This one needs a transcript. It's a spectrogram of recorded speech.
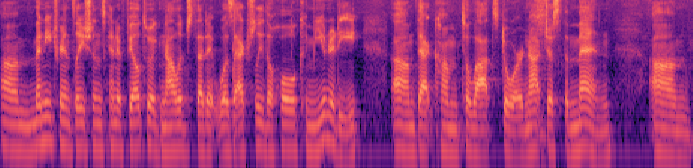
Um, many translations kind of fail to acknowledge that it was actually the whole community um, that come to Lot's door, not just the men, um,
